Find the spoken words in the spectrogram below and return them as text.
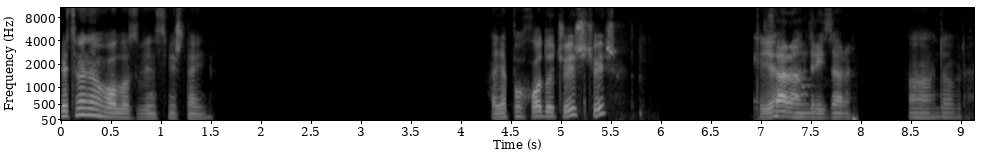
Від мене голос, він смішний. А я походу чуєш, чуєш? Ти є? Зараз, Андрій, зараз. А, добре.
